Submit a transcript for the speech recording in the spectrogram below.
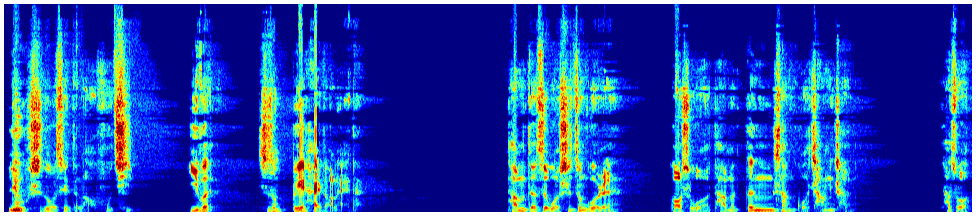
六十多岁的老夫妻，一问是从北海道来的。他们得知我是中国人，告诉我他们登上过长城。他说：“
